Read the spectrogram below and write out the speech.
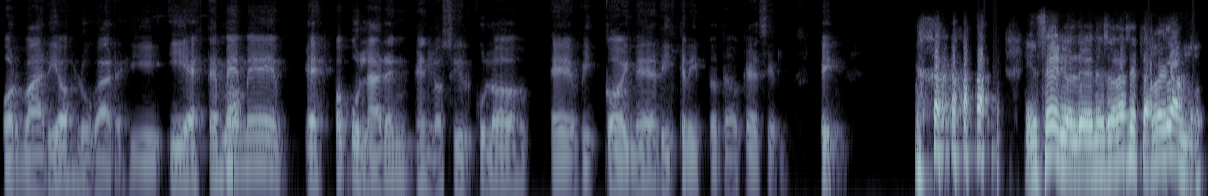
por varios lugares. Y, este meme es popular en, en los círculos eh, Bitcoiner y cripto, tengo que decirlo. Sí. ¿En serio? ¿El de Venezuela se está arreglando?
